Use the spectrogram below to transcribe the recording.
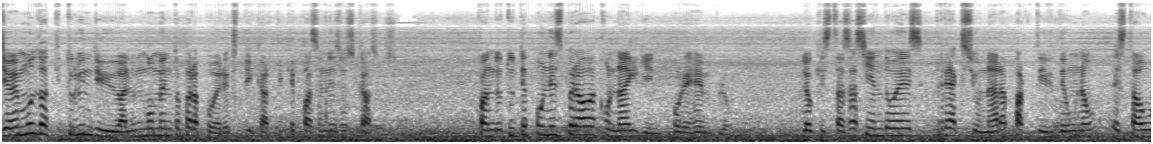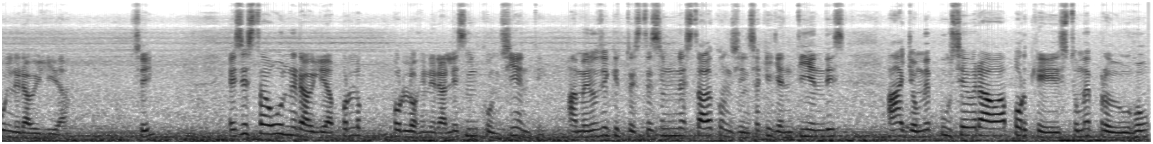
llevémoslo a título individual un momento para poder explicarte qué pasa en esos casos. Cuando tú te pones brava con alguien, por ejemplo, lo que estás haciendo es reaccionar a partir de un estado de vulnerabilidad. ¿Sí? Ese estado de vulnerabilidad por lo, por lo general es inconsciente, a menos de que tú estés en un estado de conciencia que ya entiendes ah, yo me puse brava porque esto me produjo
